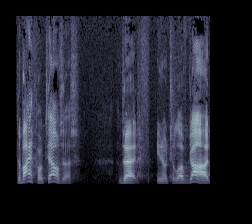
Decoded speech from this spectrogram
The Bible tells us that, you know, to love God,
